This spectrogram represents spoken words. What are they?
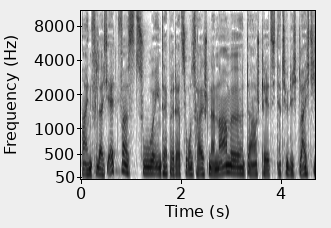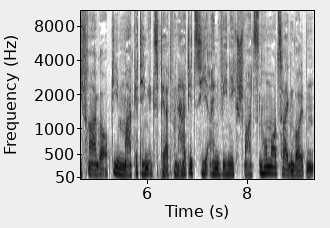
Ein vielleicht etwas zu interpretationsheischender Name. Da stellt sich natürlich gleich die Frage, ob die Marketing-Experten von HTC ein wenig schwarzen Humor zeigen wollten.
